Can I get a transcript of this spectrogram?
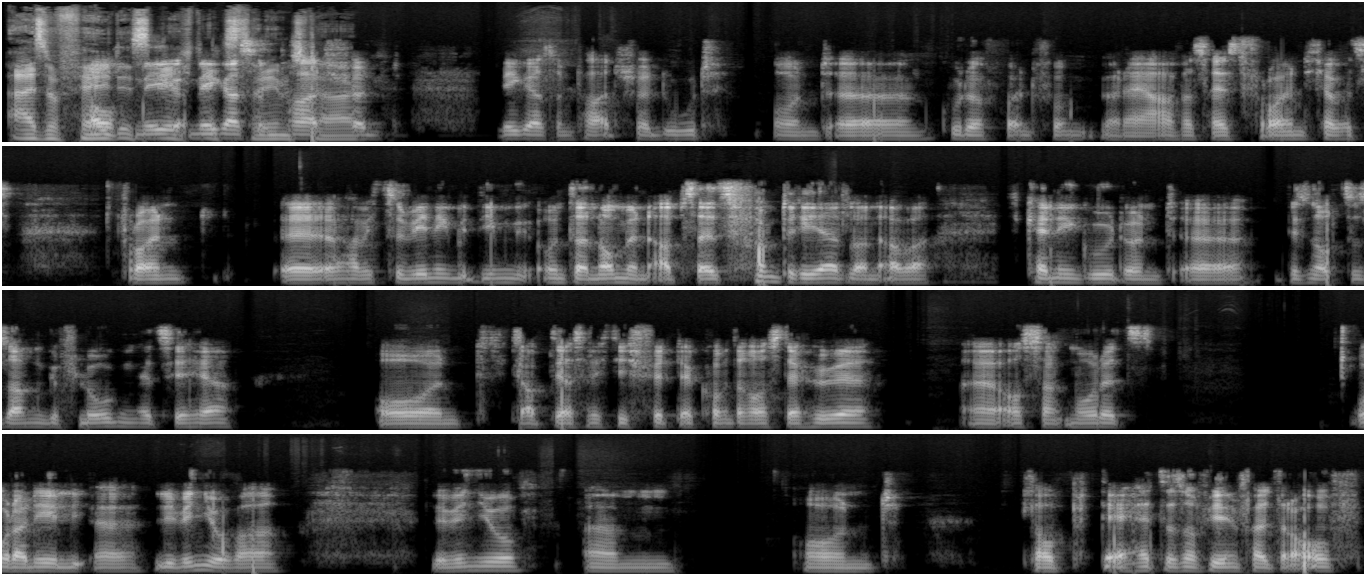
Also Feld auch ist mega, echt mega extrem sympathischer, stark. mega sympathischer Dude und äh, guter Freund von, naja, was heißt Freund? Ich habe jetzt Freund, äh, habe ich zu wenig mit ihm unternommen, abseits vom Triathlon, aber ich kenne ihn gut und äh, wir sind auch zusammen geflogen jetzt hierher. Und ich glaube, der ist richtig fit, der kommt auch aus der Höhe, äh, aus St. Moritz. Oder nee, äh, Livigno war Livigno. Ähm, und ich glaube, der hätte es auf jeden Fall drauf.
